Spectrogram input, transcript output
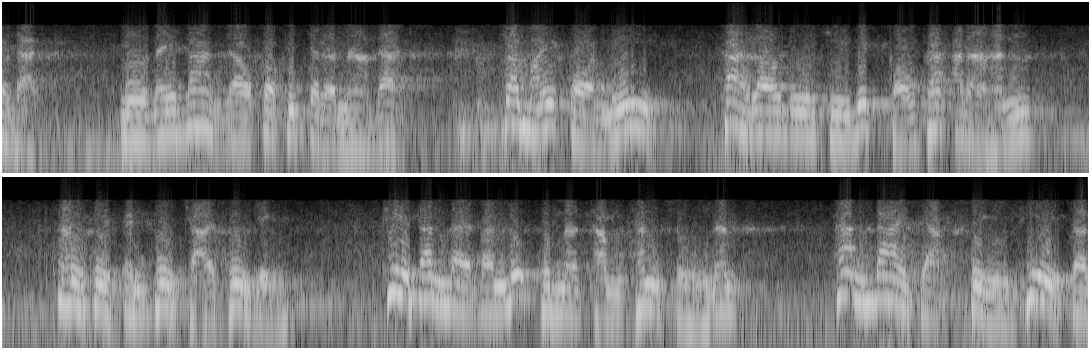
ก็ได้ อยู่ในบ้านเราก็พิจารณาได้ สมัยก่อนนี้ ถ้าเราดูชีวิตของพระอรหันต์ทั้งที่เป็นผู้ชายผู้หญิง ที่ท่านได้บรรลุคุณธรรมชั้นสูงนั้น ท่านได้จากสิ่งที่ประ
